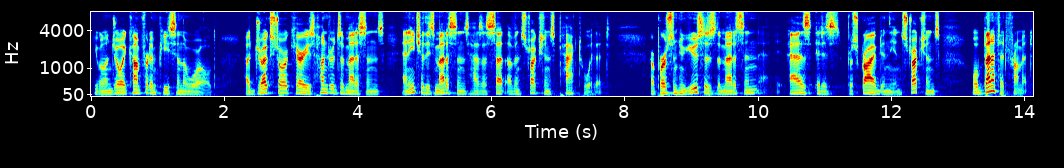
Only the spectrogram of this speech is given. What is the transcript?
he will enjoy comfort and peace in the world. A drugstore carries hundreds of medicines, and each of these medicines has a set of instructions packed with it. A person who uses the medicine as it is prescribed in the instructions will benefit from it.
